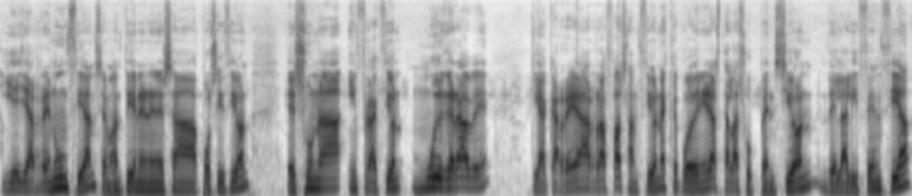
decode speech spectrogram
y ellas renuncian, se mantienen en esa posición, es una infracción muy grave que acarrea a Rafa sanciones que pueden ir hasta la suspensión de la licencia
